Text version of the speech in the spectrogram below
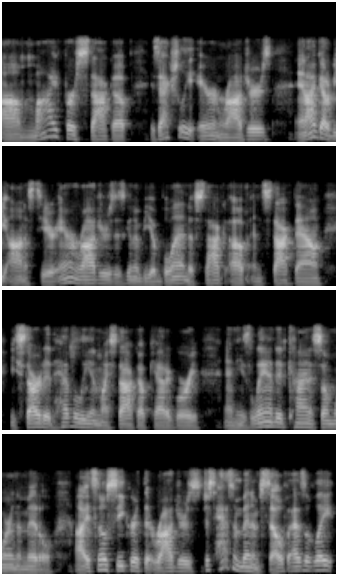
Um, my first stock up is actually Aaron Rodgers, And I've got to be honest here. Aaron Rodgers is going to be a blend of stock up and stock down. He started heavily in my stock up category, and he's landed kind of somewhere in the middle. Uh, it's no secret that Rodgers just hasn't been himself as of late,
